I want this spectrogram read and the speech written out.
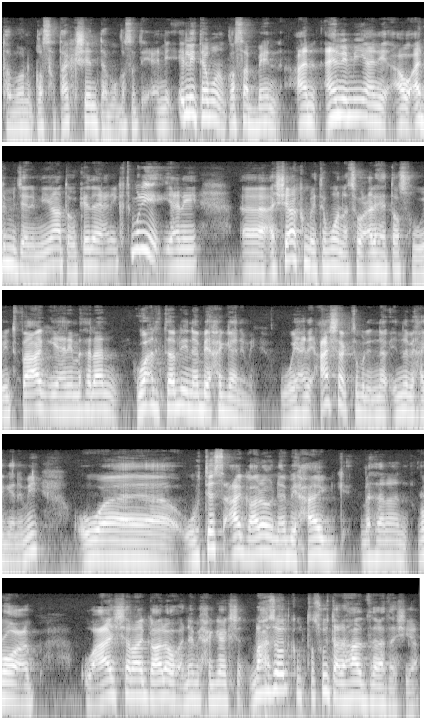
تبون قصة اكشن تبون قصة يعني اللي تبون قصه بين عن انمي يعني أو أدمج انميات أو كذا يعني اكتبوا لي يعني آه، أشياءكم اللي تبون أسوي عليها تصويت. فيعني مثلا واحد كتب لي نبي حق انمي ويعني 10 كتبوا لي نبي حق انمي و... وتسعة قالوا نبي حق مثلا رعب و10 قالوا نبي حق اكشن راح أسوي لكم تصويت على هذه الثلاث أشياء.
